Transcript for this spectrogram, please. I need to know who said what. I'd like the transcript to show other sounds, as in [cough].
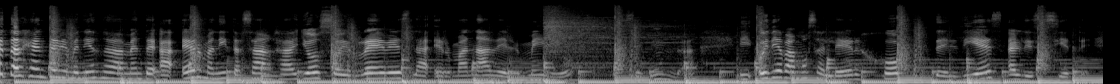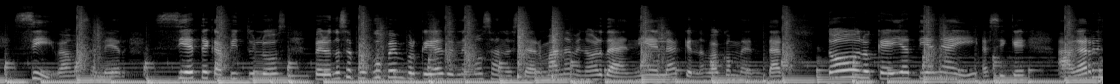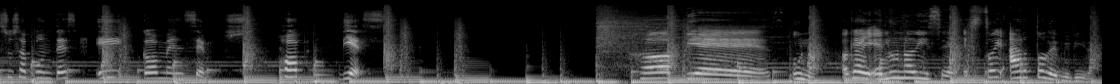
Speaker 1: ¿Qué tal gente? Bienvenidos nuevamente a Hermanita Zanja. Yo soy Reves, la hermana del medio, la segunda. Y hoy día vamos a leer Job del 10 al 17. Sí, vamos a leer 7 capítulos, pero no se preocupen porque ya tenemos a nuestra hermana menor Daniela que nos va a comentar todo lo que ella tiene ahí. Así que agarren sus apuntes y comencemos. Job 10.
Speaker 2: Job 10. 1. Ok, el 1 dice, estoy harto de mi vida.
